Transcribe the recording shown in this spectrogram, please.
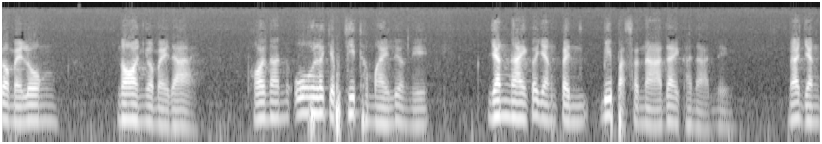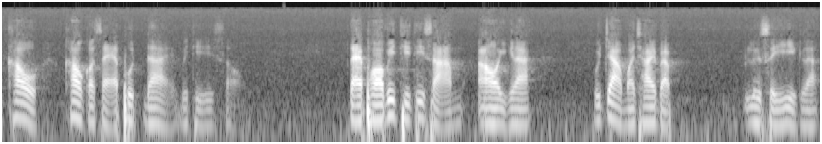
ก็ไม่ลง นอนก็ไม่ได้ เพราะนั้นโอ้แล้วจะคิดทำไมเรื่องนี้ ยังไงก็ยังเป็นวิปัสสนาได้ขนาดหนึ่งนะยังเข้าเข้ากระแสพุทธได้วิธีที่สองแต่พอวิธีที่สามเอาอีกแล้วพระเจ้ามาใช้แบบฤาษีอีกแล้ว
